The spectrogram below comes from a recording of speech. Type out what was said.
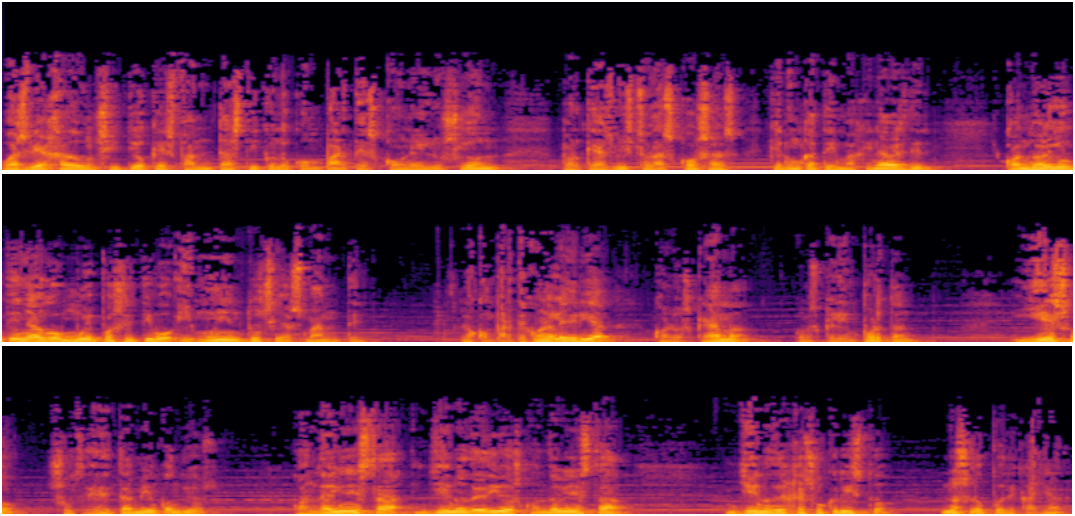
o has viajado a un sitio que es fantástico y lo compartes con una ilusión porque has visto las cosas que nunca te imaginabas. Es decir, cuando alguien tiene algo muy positivo y muy entusiasmante, lo comparte con alegría con los que ama, con los que le importan, y eso sucede también con Dios. Cuando alguien está lleno de Dios, cuando alguien está lleno de Jesucristo, no se lo puede callar.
